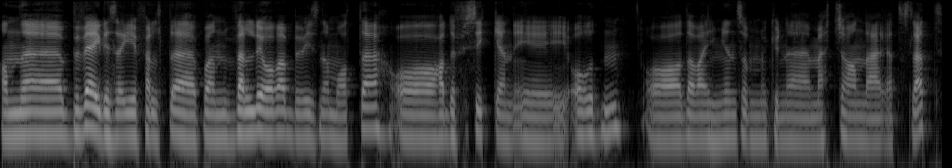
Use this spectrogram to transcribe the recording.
han eh, bevegde seg i feltet på en veldig overbevisende måte og hadde fysikken i, orden. Og det var ingen som kunne matche han der, rett og slett.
